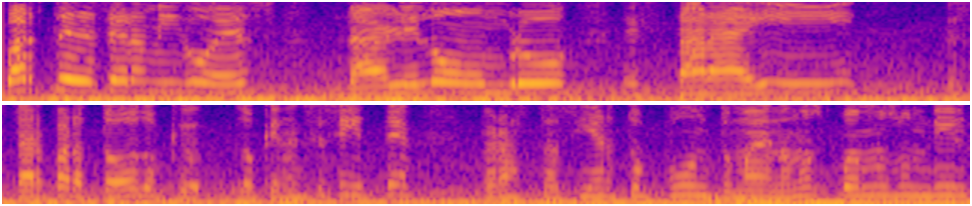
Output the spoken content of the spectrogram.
parte de ser amigo es darle el hombro, estar ahí, estar para todo lo que, lo que necesite, pero hasta cierto punto, madre, no nos podemos hundir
